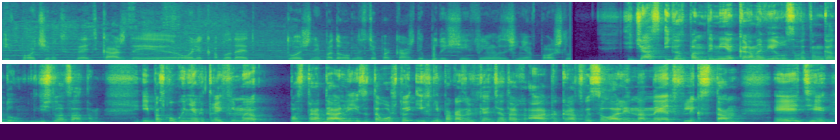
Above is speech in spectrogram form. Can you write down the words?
И впрочем, так сказать, каждый ролик обладает точной подробностью про каждый будущий фильм «Возвращение в прошлое». Сейчас идет пандемия коронавируса в этом году, в 2020. И поскольку некоторые фильмы пострадали из-за того, что их не показывали в кинотеатрах, а как раз высылали на Netflix, там, эти,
